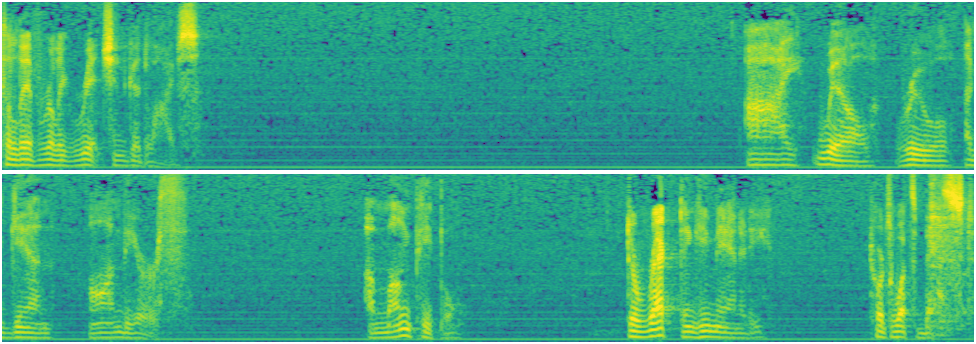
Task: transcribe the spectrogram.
to live really rich and good lives. I will rule again on the earth among people, directing humanity towards what's best.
